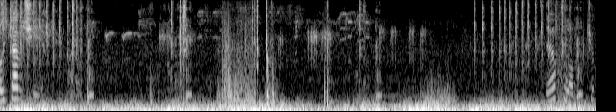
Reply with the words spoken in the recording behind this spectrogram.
Ось там ще є. Де хлопчик?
